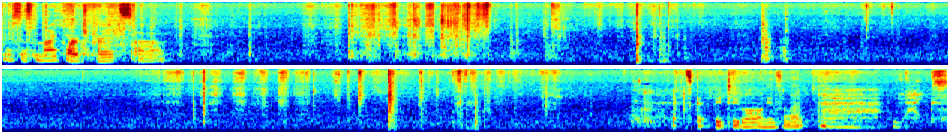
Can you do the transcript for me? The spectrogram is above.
this is my porch prints. Uh, going to be too long, isn't it? Yikes.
